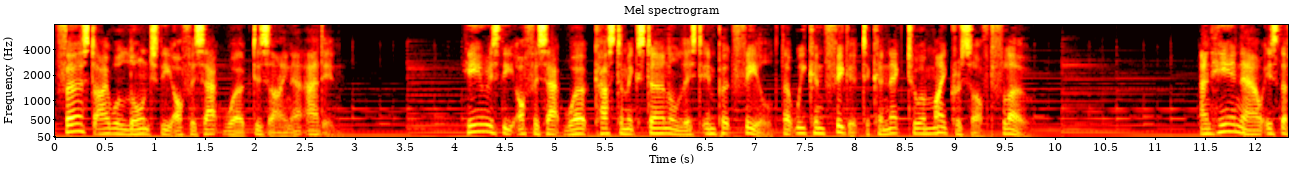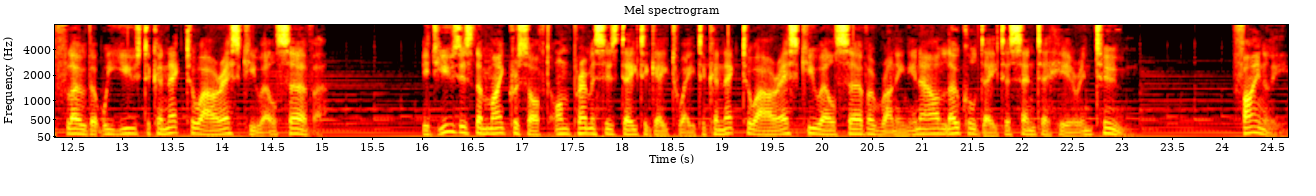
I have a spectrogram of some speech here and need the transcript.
First I will launch the Office at Work Designer add-in. Here is the Office at Work custom external list input field that we configured to connect to a Microsoft flow. And here now is the flow that we use to connect to our SQL server. It uses the Microsoft on-premises data gateway to connect to our SQL server running in our local data center here in Thun. Finally,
